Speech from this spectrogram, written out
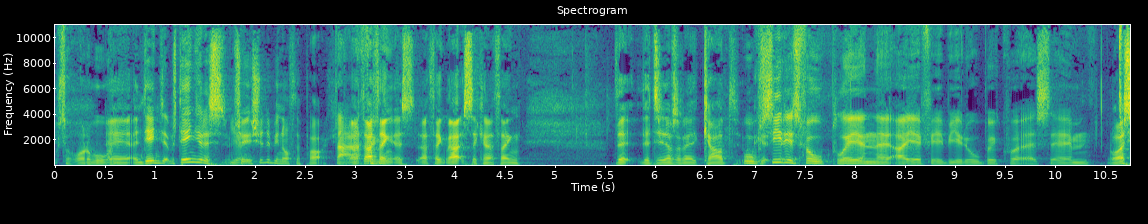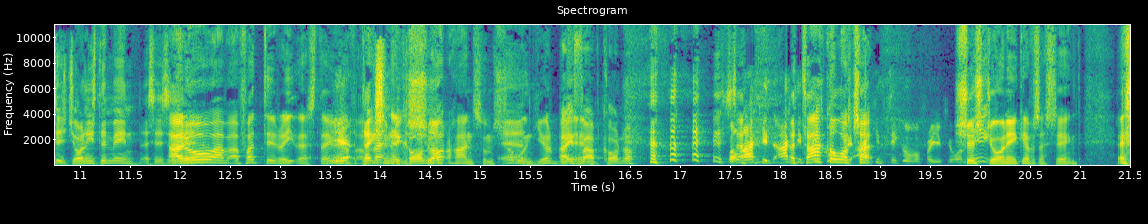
It's a horrible Uh, one. and danger, it was dangerous. Yeah. So it should have been off the park. That- I I, I, think- think, it's, I think that's the kind of thing that, that deserves a red card. well, serious foul play in the IFAB rulebook. What is, um, Well, this is Johnny's domain. This is. I uh, know, I've, I've had to write this down. Yeah, I've, I've written in corner. shorthand, so I'm struggling here. But, um, IFAB corner. Well, I can, I a can, take tackle over, or cha- I can take over for you if you want. Shush, Johnny, give us a second. You've,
